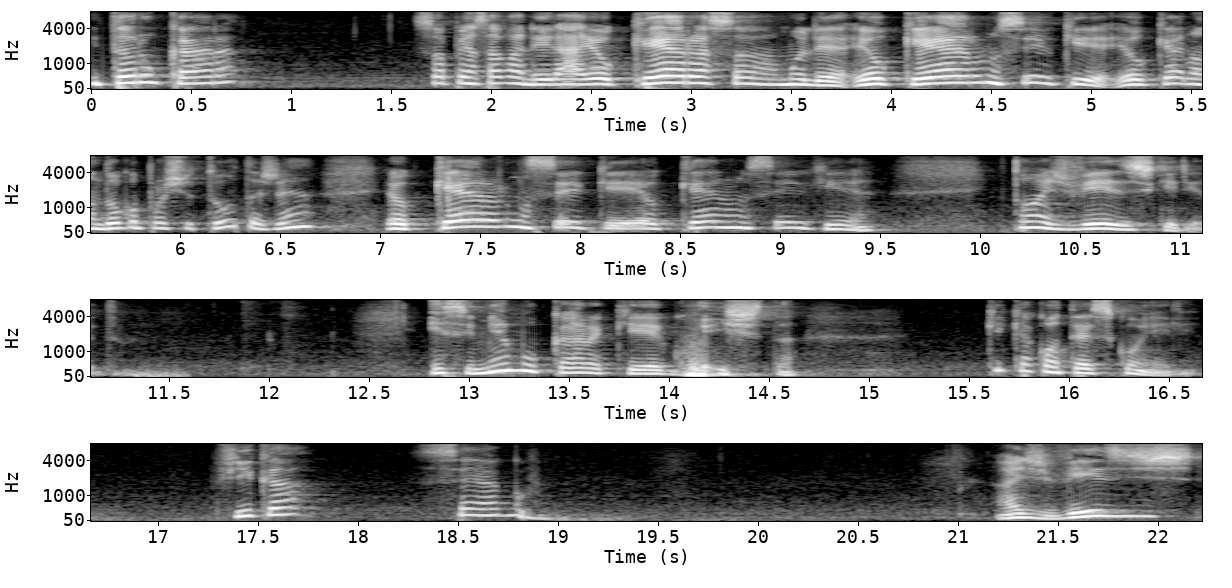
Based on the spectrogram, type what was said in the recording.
Então era um cara só pensava nele. Ah, eu quero essa mulher, eu quero não sei o que, eu quero, andou com prostitutas, né? Eu quero não sei o que, eu quero não sei o que. Então, às vezes, querido, esse mesmo cara que é egoísta, o que, que acontece com ele? Fica cego. Às vezes,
